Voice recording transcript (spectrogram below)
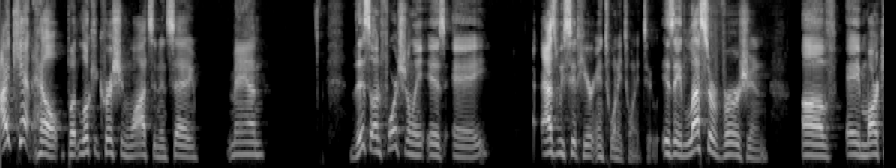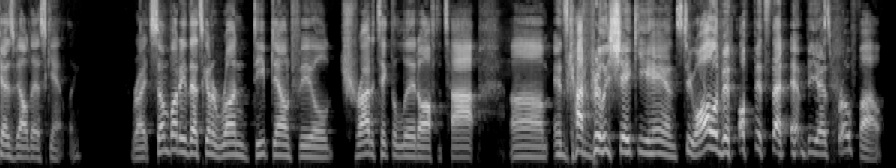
I can't help but look at Christian Watson and say, man, this unfortunately is a, as we sit here in 2022, is a lesser version of a Marquez Valdes-Scantling, right? Somebody that's going to run deep downfield, try to take the lid off the top. Um, and it's got really shaky hands too. All of it all fits that MVS profile.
